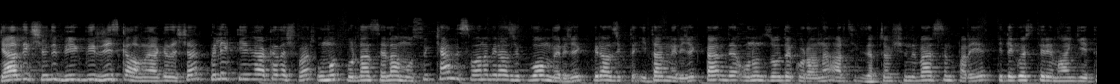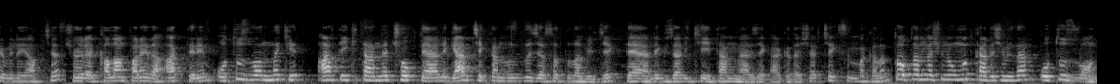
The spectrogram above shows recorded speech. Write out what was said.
Geldik şimdi büyük bir risk almaya arkadaşlar. Black diye bir arkadaş var. Umut buradan selam olsun. Kendisi bana birazcık won verecek. Birazcık da item verecek. Ben de onun Zodiac oranı artı 8 yapacağım. Şimdi versin parayı. Bir de göstereyim hangi itemini yapacağız. Şöyle kalan parayı da aktarayım. 30 won nakit artı 2 tane de çok değerli. Gerçekten hızlıca satılabilecek. Değerli güzel 2 item verecek arkadaşlar. Çeksin bakalım. Toplamda şimdi Umut kardeşimizden 30 won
